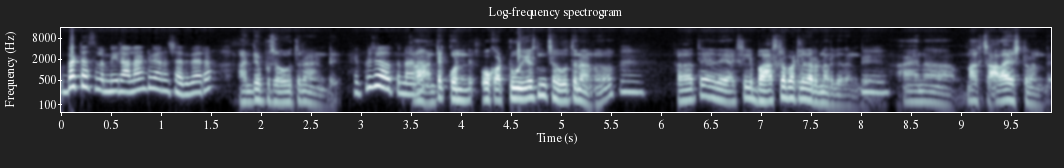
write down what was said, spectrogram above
బట్ అసలు మీరు అలాంటివి ఏమైనా చదివారా? అంటే ఇప్పుడు చదువుతున్నా అండి. ఎప్పుడు చదువుతున్నారా? అంటే కొన్ని ఒక టూ ఇయర్స్ నుంచి చదువుతున్నాను. ఉమ్. కాకపోతే అది యాక్చువల్లీ భాస్కర్ భట్ల గారు ఉన్నారు కదండి. ఆయన నాకు చాలా ఇష్టం అండి.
